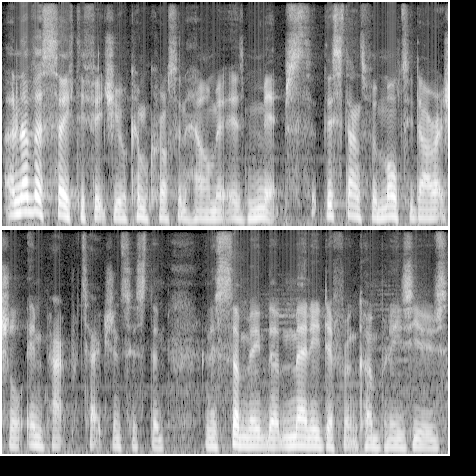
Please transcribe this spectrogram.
Another safety feature you'll come across in a helmet is MIPS. This stands for Multi-Directional Impact Protection System and is something that many different companies use.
